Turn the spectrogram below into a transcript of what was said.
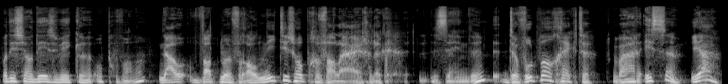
Wat is jou deze week uh, opgevallen? Nou, wat me vooral niet is opgevallen eigenlijk. Zijn de? De voetbalgekte. Waar is ze? Ja.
